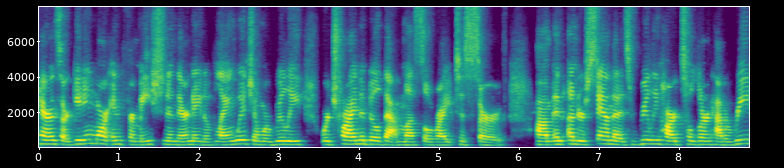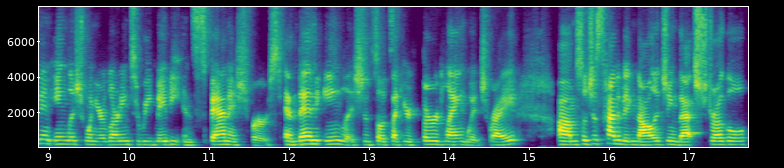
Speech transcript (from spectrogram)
parents are getting more information in their native language, and we're really we're trying to build that muscle right to serve. Um, and understand that it's really hard to learn how to read in English when you're learning to read maybe in Spanish first and then English. And so it's like your third language, right? Um, so just kind of acknowledging that struggle.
